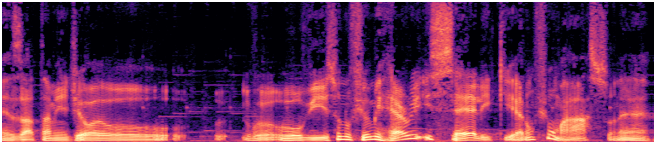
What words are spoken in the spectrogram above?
Exatamente. Eu, eu, eu, ouvi isso no filme Harry e Sally, que era um filmaço, né?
